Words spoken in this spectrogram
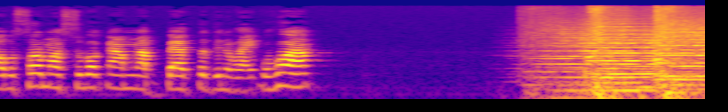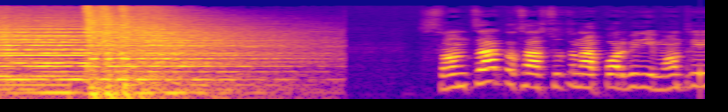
अवसरमा शुभकामना व्यक्त दिनुभएको हो। संचार तथा सूचना प्रविधि मन्त्री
